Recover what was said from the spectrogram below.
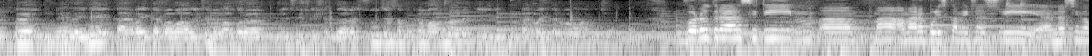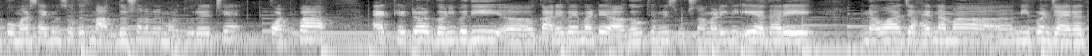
પ્રોડક્ટને લઈને કાર્યવાહી કરવામાં આવી છે. નવાપુરા પોલીસ સ્ટેશન દ્વારા શું છે સમગ્ર મામલો અને કેવી રીતની કાર્યવાહી કરવામાં આવી છે? વડોદરા સિટી માં અમારા પોલીસ કમિશનર શ્રી નરસિંહ કુમાર સાહેબનું સતત માર્ગદર્શન અમને મળતું રહે છે. કોટપા એક્ટ હેઠળ ઘણી બધી કાર્યવાહી માટે અગાઉથી અમને સૂચના મળેલી. એ આધારે નવા જાહેરનામાની પણ જાહેરાત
